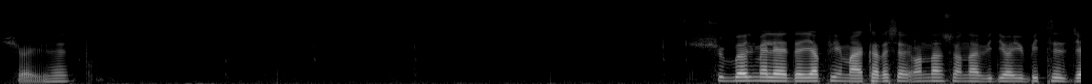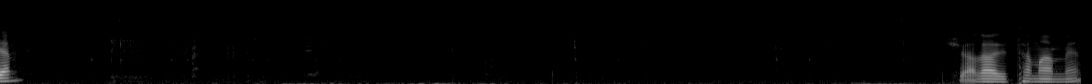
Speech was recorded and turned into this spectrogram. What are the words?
Şöyle şu bölmeleri de yapayım arkadaşlar. Ondan sonra videoyu bitireceğim. Şu alayı tamamen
